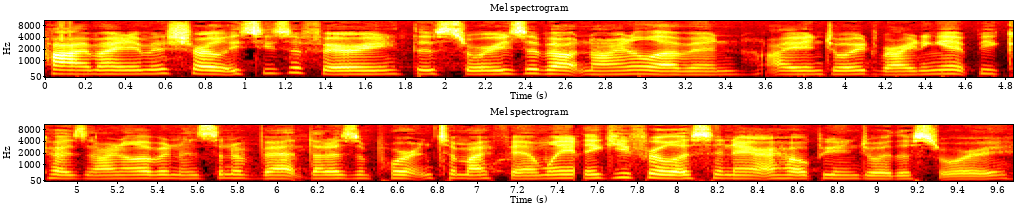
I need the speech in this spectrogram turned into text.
Hi, my name is Charlize Safari. This story is about 9 11. I enjoyed writing it because 9 11 is an event that is important to my family. Thank you for listening. I hope you enjoy the story.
